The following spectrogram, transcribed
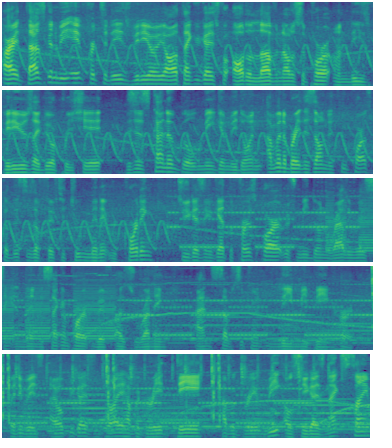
Alright, that's going to be it for today's video, y'all. Thank you guys for all the love and all the support on these videos. I do appreciate This is kind of me going to be doing. I'm going to break this down into two parts because this is a 52 minute recording. So you guys can get the first part with me doing the rally racing and then the second part with us running and subsequently me being hurt. But anyways, I hope you guys enjoy. Have a great day. Have a great week. I'll see you guys next time.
